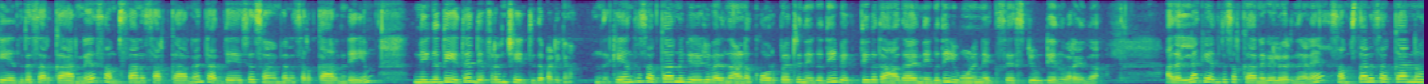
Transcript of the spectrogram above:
കേന്ദ്ര സർക്കാരിന്റെയും സംസ്ഥാന സർക്കാരിന്റെയും തദ്ദേശ സ്വയംഭരണ സർക്കാരിന്റെയും നികുതി ഇത് ഡിഫറൻഷ്യേറ്റ് ചെയ്ത് പഠിക്കണം. കേന്ദ്ര സർക്കാരിന് കീഴിൽ വരുന്നതാണ് കോർപ്പറേറ്റ് നികുതി വ്യക്തിഗത ആദായ നികുതി യൂണിയൻ എക്സൈസ് ഡ്യൂട്ടി എന്ന് പറയുന്നത്. അതെല്ലാം കേന്ദ്ര സർക്കാരിന് കീഴിൽ വരുന്നതാണ്. സംസ്ഥാന സർക്കാരിന്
